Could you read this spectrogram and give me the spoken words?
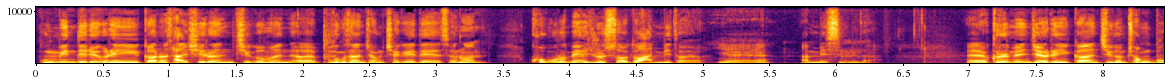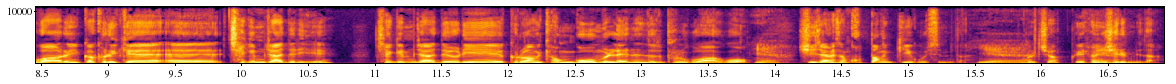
국민들이 그러니까는 사실은 지금은 어, 부동산 정책에 대해서는 콩으로 매줄 써도 안 믿어요. 예. 안 믿습니다. 음. 예, 그러면 이제 그러니까 지금 정부가 그러니까 그렇게 에, 책임자들이 책임자들이 그러한 경고음을 내는데도 불구하고 예. 시장에서는 콧방 끼고 있습니다. 예. 그렇죠? 그게 현실입니다.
